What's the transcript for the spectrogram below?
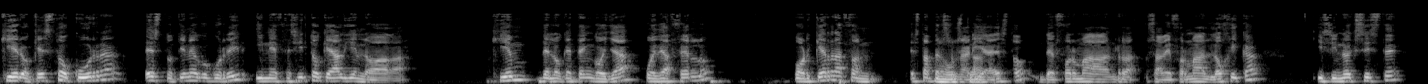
quiero que esto ocurra, esto tiene que ocurrir y necesito que alguien lo haga. ¿Quién de lo que tengo ya puede hacerlo? ¿Por qué razón esta persona haría esto de forma, o sea, de forma lógica? Y si no existe,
